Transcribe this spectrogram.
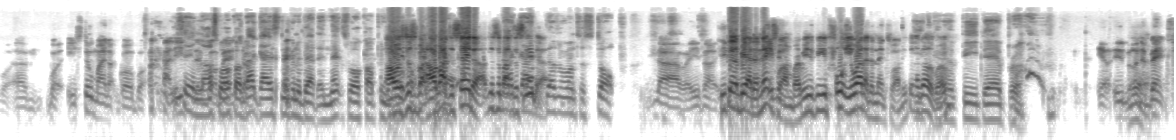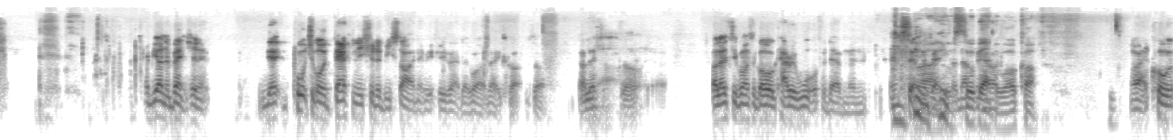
But, um, but he still might not go. But at You least say last World Cup, better that guy's still going to be at the next World Cup. I was just about, I was about to say that. I'm just about that to guy say that. doesn't want to stop. chance. Nah, but he's not. He's gonna be at the next one, bro. He'll be 41 at the next one. He's gonna He's go, bro. gonna be there, bro. Yeah, he's on Yeah. the bench. He'll be on the bench, innit? The- Portugal definitely shouldn't be starting him if he's at the World Next Cup. So unless, Yeah. so, yeah. unless he wants to go carry water for them and, and sit on the still be at the World Cup. All right, cool.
